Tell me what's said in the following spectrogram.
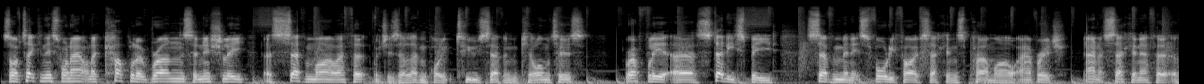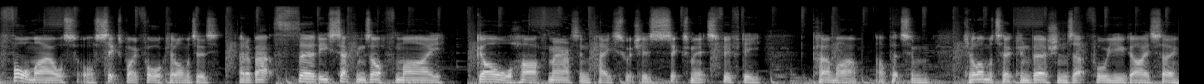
So I've taken this one out on a couple of runs. Initially a 7 mile effort, which is 11.27 kilometers. Roughly at a steady speed, 7 minutes 45 seconds per mile average. And a second effort of 4 miles or 6.4 kilometers at about 30 seconds off my goal half marathon pace, which is 6 minutes 50 per mile. I'll put some kilometre conversions up for you guys, so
